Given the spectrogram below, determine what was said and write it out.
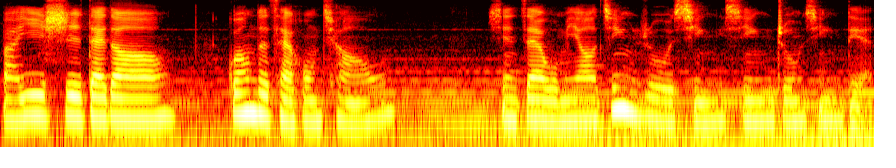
把意识带到光的彩虹桥。现在我们要进入行星中心点，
